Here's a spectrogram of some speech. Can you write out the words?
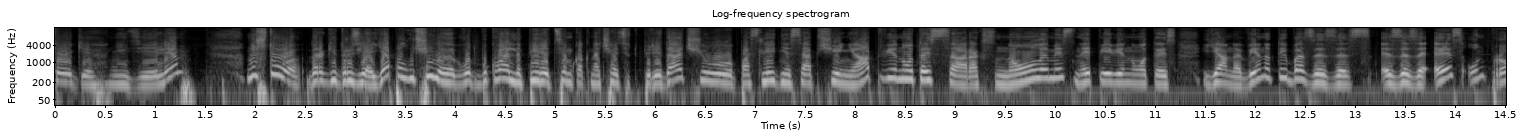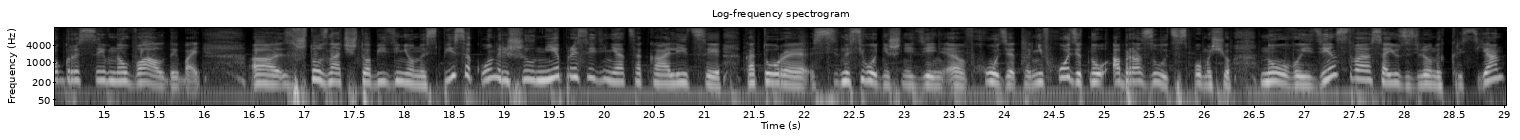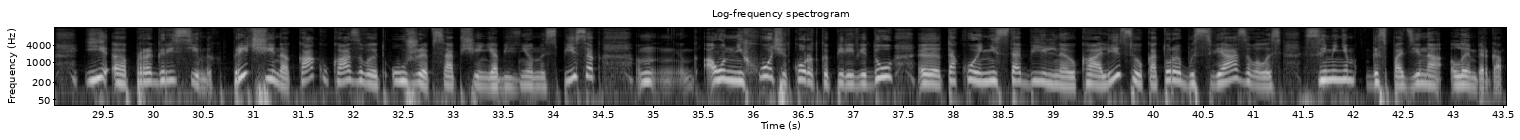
Итоги недели. Ну что, дорогие друзья, я получила вот буквально перед тем, как начать эту передачу, последнее сообщение apvienotais saraksts nolemis nepievienotais Яна Венотыба ЗЗС он прогрессивно валдыбай. Что значит, что объединенный список, он решил не присоединяться к коалиции, которая на сегодняшний день э, входит, не входит, но образуется с помощью нового единства Союза зеленых крестьян и э, прогрессивных. Причина, как указывает уже в сообщении объединенный список, он не хочет, коротко переведу, э, такую нестабильную коалицию, которая бы связывалась с именем господина Лемберга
